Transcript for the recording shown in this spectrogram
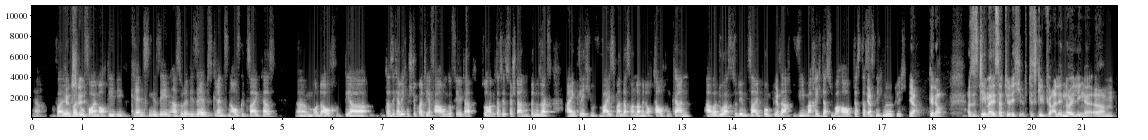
Ja, weil, weil du vor allem auch die, die Grenzen gesehen hast oder dir selbst Grenzen aufgezeigt hast ähm, und auch der da sicherlich ein Stück weit die Erfahrung gefehlt hat. So habe ich das jetzt verstanden. Wenn du sagst, eigentlich weiß man, dass man damit auch tauchen kann, aber du hast zu dem Zeitpunkt ja. gesagt, wie mache ich das überhaupt? Das, das ja. ist nicht möglich. Ja, genau. Also das Thema ist natürlich, das gilt für alle Neulinge. Ähm,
